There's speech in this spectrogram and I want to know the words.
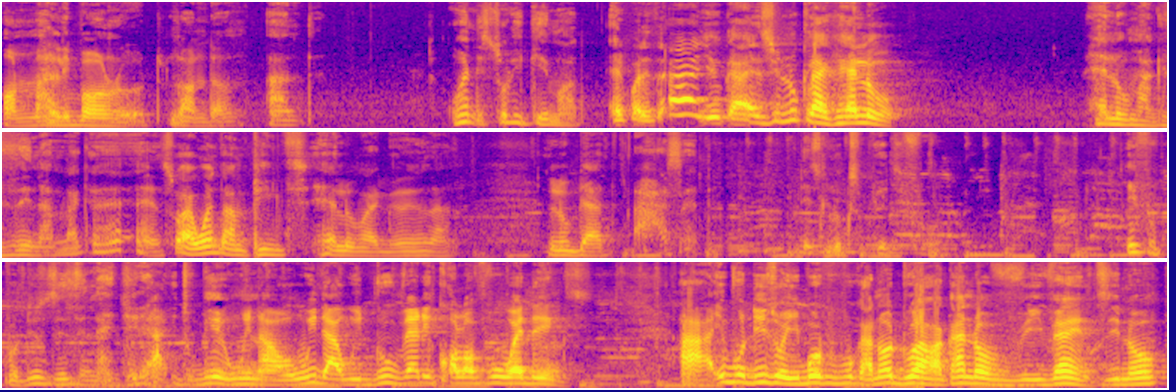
on Marylebone Road, London. And when the story came out, everybody said, ah, you guys, you look like Hello. Hello magazine. I'm like, eh. So I went and picked Hello magazine and looked at I said, this looks beautiful. If we produce this in Nigeria, it will be a winner. We that we do very colorful weddings. Ah, even these Oyibo people cannot do our kind of events, you know.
